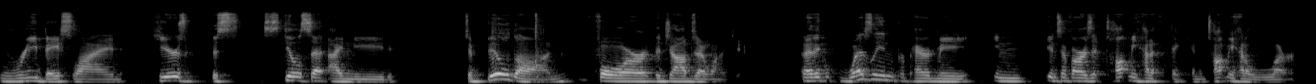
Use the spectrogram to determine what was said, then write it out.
re-baseline here's the skill set I need to build on for the jobs I want to do. And I think Wesleyan prepared me in insofar as it taught me how to think and it taught me how to learn.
